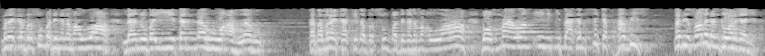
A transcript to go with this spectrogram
Mereka bersumpah dengan nama Allah. Lanubayyitannahu wa ahlahu. Kata mereka kita bersumpah dengan nama Allah bahwa malam ini kita akan sikat habis Nabi Saleh dan keluarganya.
